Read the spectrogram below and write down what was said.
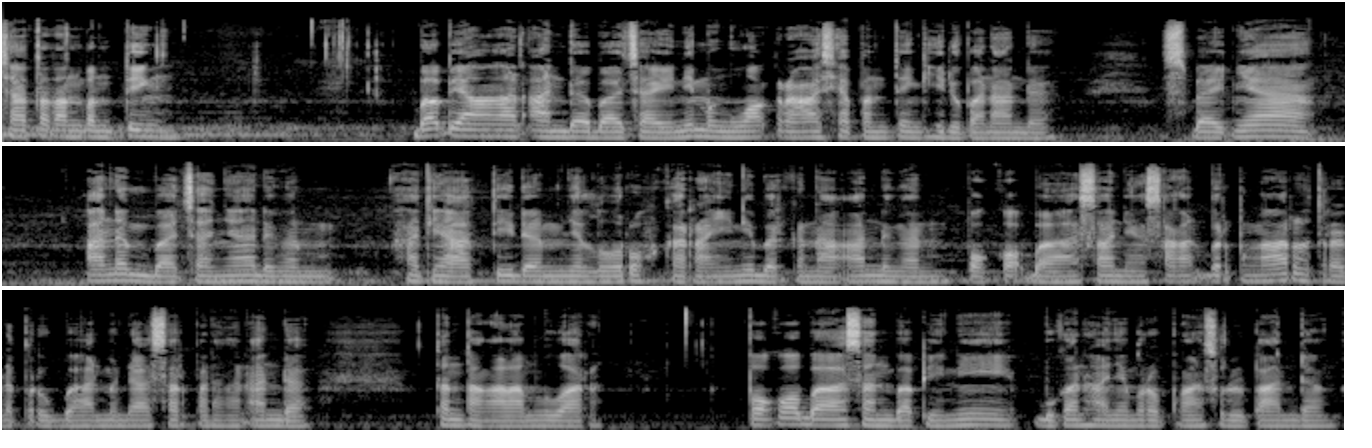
Catatan penting Bab yang akan Anda baca ini menguak rahasia penting kehidupan Anda. Sebaiknya anda membacanya dengan hati-hati dan menyeluruh karena ini berkenaan dengan pokok bahasan yang sangat berpengaruh terhadap perubahan mendasar pandangan Anda tentang alam luar. Pokok bahasan bab ini bukan hanya merupakan sudut pandang,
